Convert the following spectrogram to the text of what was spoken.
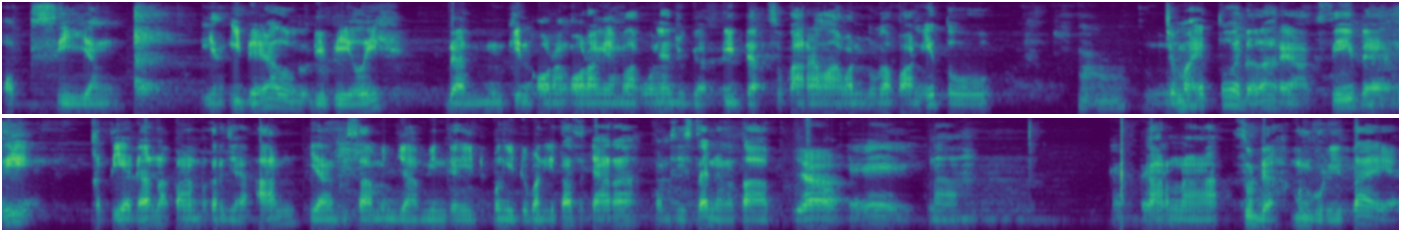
opsi yang yang ideal untuk dipilih dan mungkin orang-orang yang melakukannya juga tidak suka relawan untuk melakukan itu mm-mm. Cuma itu adalah reaksi dari ketiadaan lapangan pekerjaan yang bisa menjamin kehidup penghidupan kita secara konsisten dan tetap. ya Oke. Nah, Campaign. karena sudah menggurita ya,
